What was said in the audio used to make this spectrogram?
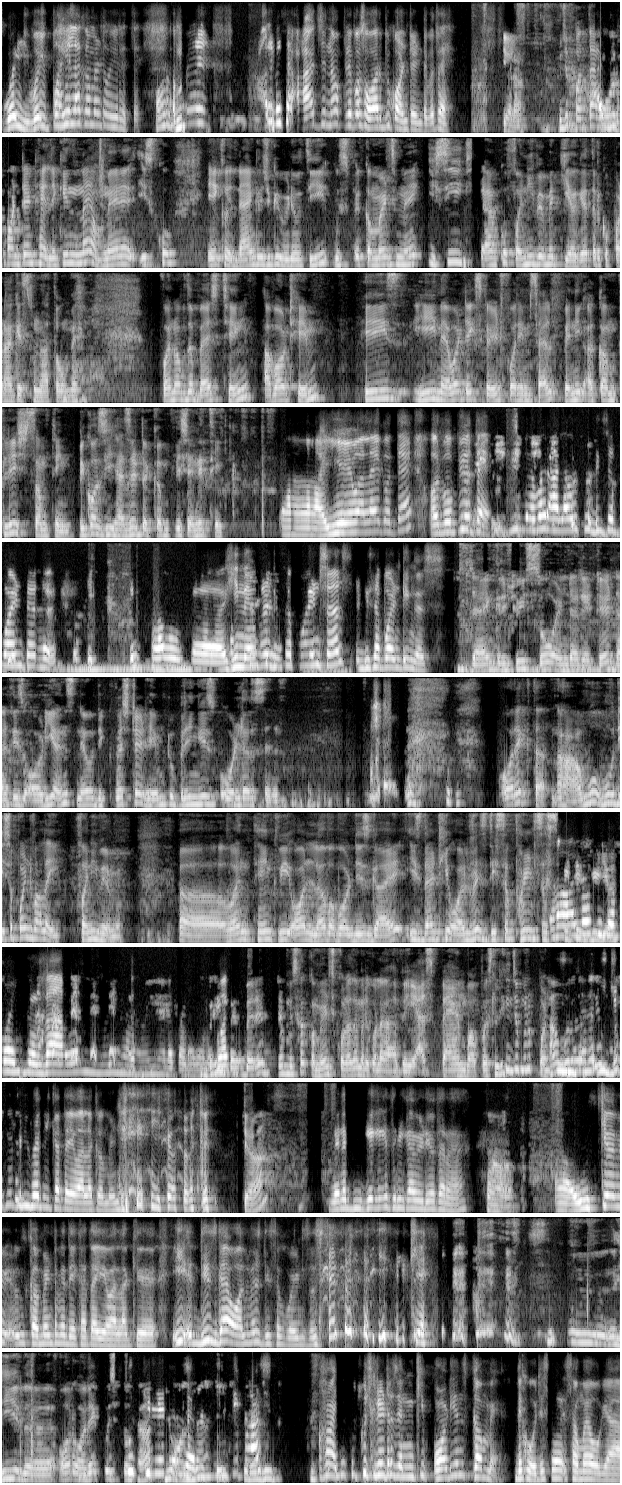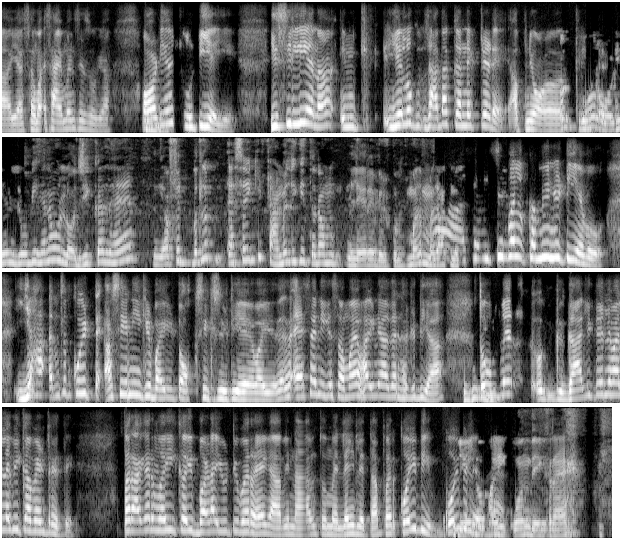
वही वही पहला कमेंट वही रहता है। और मैं अरे वैसे आज ना अपने पास और भी कंटेंट है पता है? क्या? मुझे पता है और कंटेंट है लेकिन ना मैं इसको एक लैंग्वेज की वीडियो थी उस पे कमेंट्स में इसी स्टैप को फनी वे में किया गया तेरे को पढ़ा के सुनाता हूँ मैं। One of the best thing about him he is he never takes credit for himself when he accomplish something because he hasn't accomplished anything हाँ, ये वाला एक होता है और वो भी होता है he never allows to disappoint uh, he, uh, he never disappoints us disappointing us Dank Rishu is so underrated that his audience never requested him to bring his older self. और एक था हाँ वो वो डिसअपॉइंट वाला ही funny way में। One thing we all love about this guy is that he always disappoints us मैंने जब इसका कमेंट्स खोला था मेरे को लगा अबे यार स्पैम वापस। लेकिन जब मैंने पढ़ा वो मैंने बीके के थ्री देखा था ये वाला कमेंट ये वाला क्या? मैंने बीके के थ्री का वीडियो था ना। हाँ। हाँ, उसके कमेंट में देखा था ये वाला कि this guy always disappoints us क्या? ही और और एक कुछ तो था पास हाँ ये कुछ कुछ क्रिएटर्स हैं इनकी ऑडियंस कम है। देखो जैसे समय हो गया या साइमन सेस हो गया। ऑडियंस छोटी है ये। इसीलिए ना इन ये लोग ज़्यादा कनेक्टेड है अपने और ऑडियंस जो भी है ना वो लॉजिकल है या फिर मतलब ऐसा है कि फैमिली की तरह ले रहे बिल्कुल मतलब मज़ाक हाँ सेंसिबल कम्युनिटी है वो। यहाँ मतलब कोई ऐसे नहीं कि भाई टॉक्सिसिटी है भाई ऐसा नहीं कि समय भाई ने अगर हक दिया तो उधर गाली देने वाले भी कमेंट रहते। पर अगर वही कोई बड़ा यूट्यूबर रहेगा अभी नाम तो मैं नहीं लेता पर कोई भी कोई भी ले ले भाई कौन देख रहा है?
